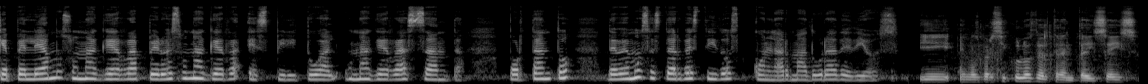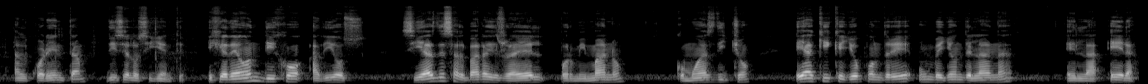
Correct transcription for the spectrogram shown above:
que peleamos una guerra, pero es una guerra espiritual, una guerra santa. Por tanto, debemos estar vestidos con la armadura de Dios. Y en los versículos del 36 al 40 dice lo siguiente. Y Gedeón dijo a Dios, si has de salvar a Israel por mi mano, como has dicho, he aquí que yo pondré un vellón de lana en la era,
